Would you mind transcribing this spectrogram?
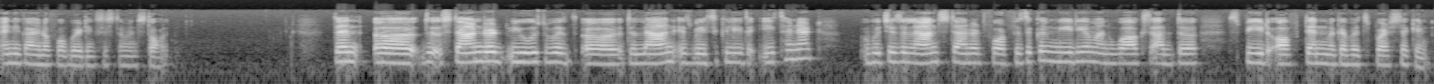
any kind of operating system installed. Then uh, the standard used with uh, the LAN is basically the Ethernet, which is a LAN standard for physical medium and works at the speed of 10 megabits per second.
